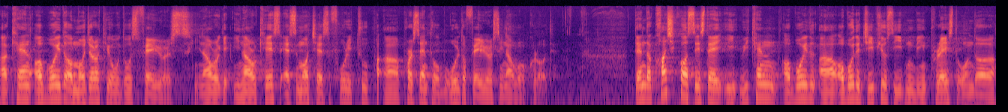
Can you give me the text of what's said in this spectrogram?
uh, can avoid a majority of those failures. In our, in our case, as much as 42% uh, of all the failures in our workload then the consequence is that we can avoid, uh, avoid the GPUs even being placed on the,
